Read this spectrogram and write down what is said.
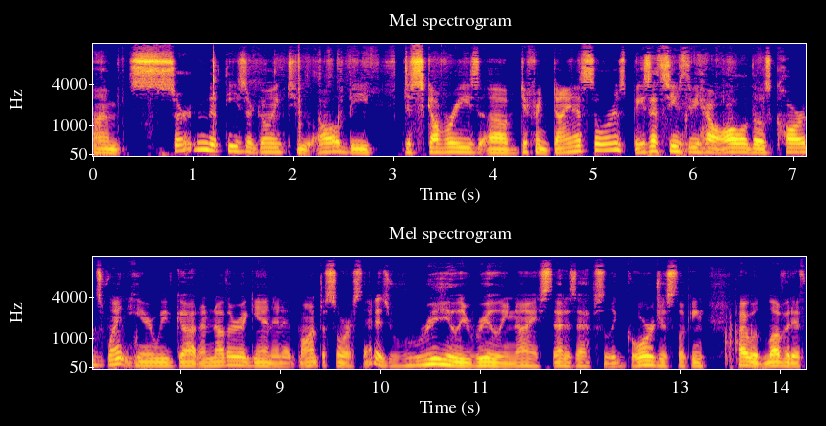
I'm certain that these are going to all be discoveries of different dinosaurs because that seems to be how all of those cards went here. We've got another again, an Edmontosaurus. That is really, really nice. That is absolutely gorgeous looking. I would love it if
